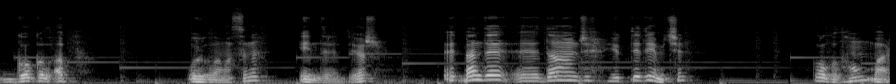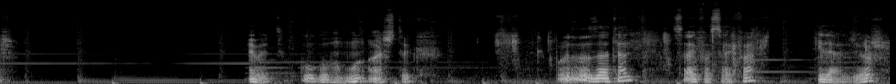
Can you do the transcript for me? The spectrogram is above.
Google App uygulamasını indirin diyor. Evet ben de e, daha önce yüklediğim için Google Home var. Evet Google Home'u açtık. Burada da zaten sayfa sayfa ilerliyor.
